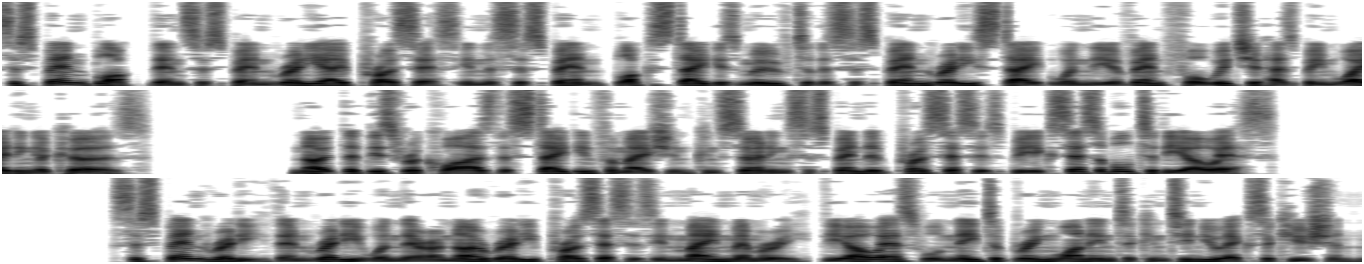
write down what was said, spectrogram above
Suspend block then suspend ready A process in the suspend block state is moved to the suspend ready state when the event for which it has been waiting occurs. Note that this requires the state information concerning suspended processes be accessible to the OS. Suspend ready then ready when there are no ready processes in main memory, the OS will need to bring one in to continue execution.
